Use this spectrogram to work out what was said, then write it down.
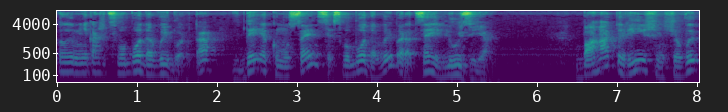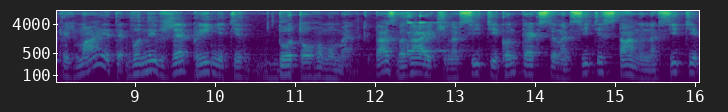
коли мені кажуть свобода вибору, так? в деякому сенсі свобода вибору це ілюзія. Багато рішень, що ви приймаєте, вони вже прийняті до того моменту. Да? Зважаючи на всі ті контексти, на всі ті стани, на всі ті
